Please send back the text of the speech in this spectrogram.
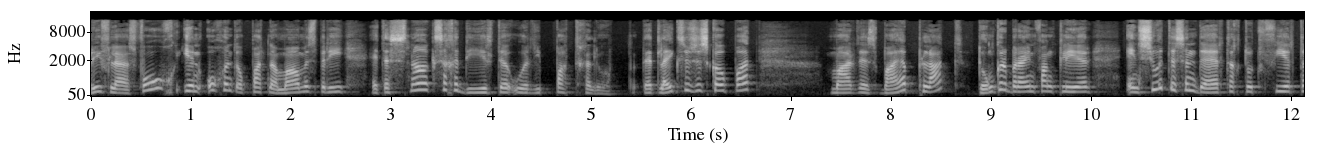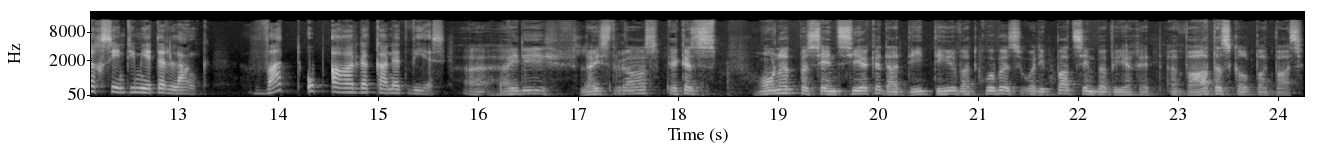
brief lees volg: Een oggend op pad na Mamasbury het 'n snaakse gedierte oor die pad geloop. Dit lyk soos 'n skilpad maar dit is baie plat, donkerbruin van kleur en so tussen 30 tot 40 cm lank. Wat op aarde kan dit wees? Uh, Heidi, luisteraars, ek is 100% seker dat die dier wat Kobus oor die pad sien beweeg het, 'n waterskilpad was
